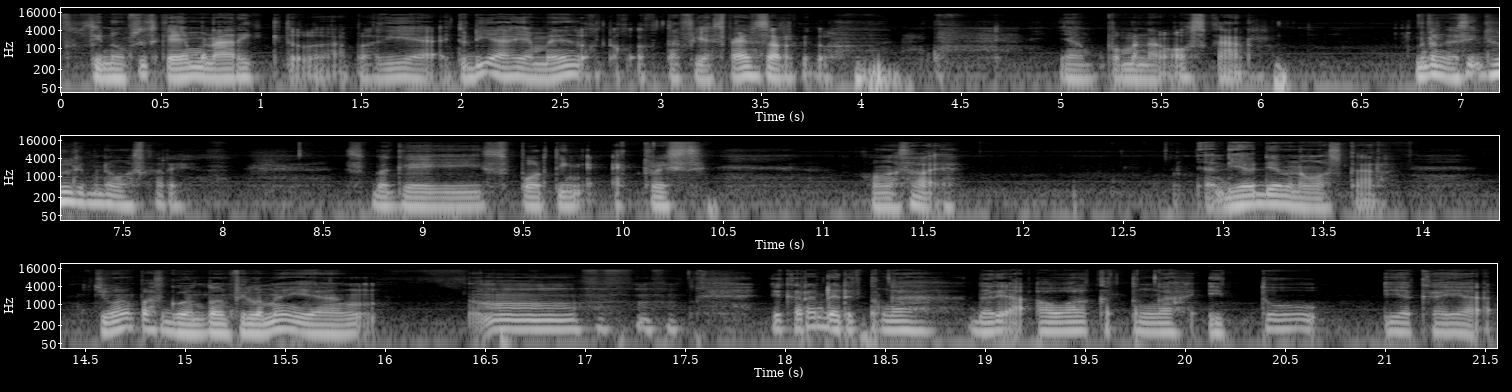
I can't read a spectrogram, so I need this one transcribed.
sinopsis kayak menarik gitu loh. Apalagi ya itu dia yang mainin Octavia Spencer gitu loh. Yang pemenang Oscar. Bener gak sih? Dulu dia menang Oscar ya? Sebagai supporting actress kalau nggak salah ya. Ya dia dia menang Oscar. Cuman pas gue nonton filmnya yang hmm, ya karena dari tengah dari awal ke tengah itu ya kayak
